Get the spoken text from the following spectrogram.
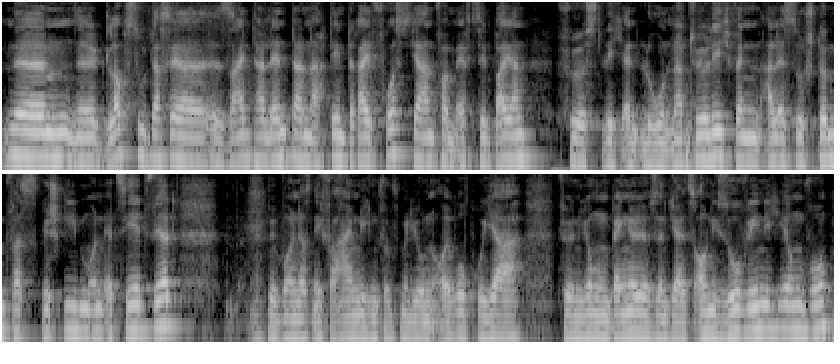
Ähm, äh, glaubst du, dass er sein Talent dann nach den drei Frostjahren vom FC Bayern fürstlich entlohnt? Natürlich, wenn alles so stimmt, was geschrieben und erzählt wird wir wollen das nicht verheimlichen, 5 Millionen Euro pro Jahr für einen jungen Bengel sind ja jetzt auch nicht so wenig irgendwo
